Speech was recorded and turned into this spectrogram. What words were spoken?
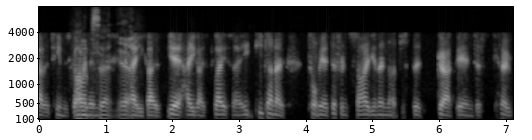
how the team is going and 100%, and yeah. how you guys yeah how you guys play. So he, he kind of taught me a different side, you know, not just to go out there and just you know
